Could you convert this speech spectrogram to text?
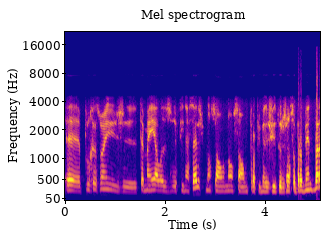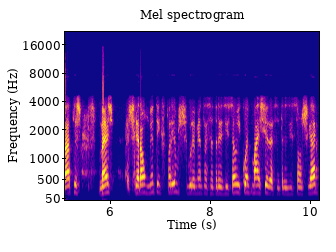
uh, por razões também elas financeiras, que não são, não são propriamente as viaturas, não são propriamente baratas, mas chegará um momento em que faremos seguramente essa transição e quanto mais cedo essa transição chegar,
